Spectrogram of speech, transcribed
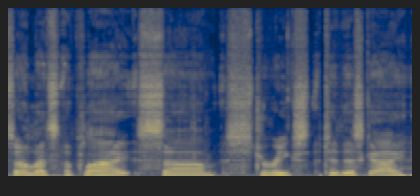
So let's apply some streaks to this guy.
